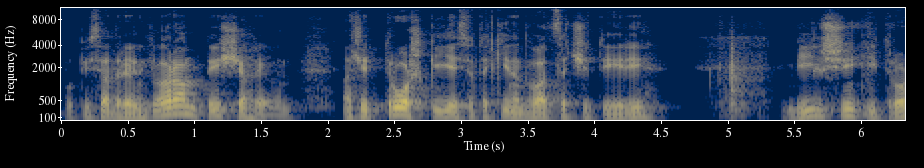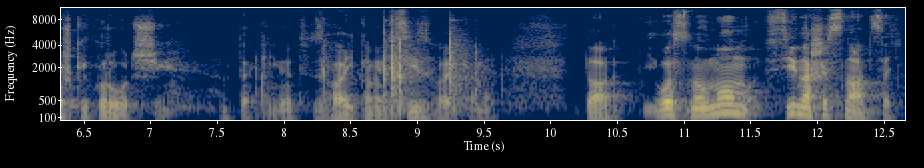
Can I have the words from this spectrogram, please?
По 50 гривень кілограм, 1000 гривень. Значить, трошки є отакі на 24. Більші і трошки коротші. Отакі от з гайками, всі з гайками. Так, в основному всі на 16.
